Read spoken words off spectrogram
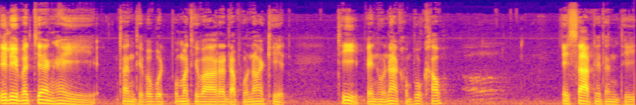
ได้รีบมาแจ้งให้ท่านเทพบุตรพรหมเทวาระดับหัวหน้าเขตที่เป็นหัวหน้าของพวกเขาได้ทราบในทันที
